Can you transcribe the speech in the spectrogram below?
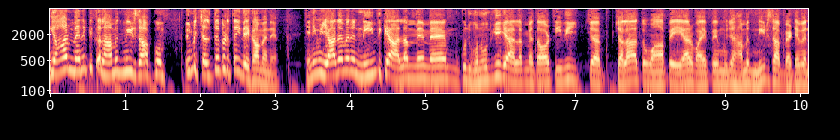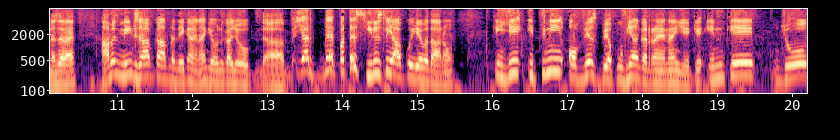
यार, मैंने भी कल हामिद मीर साहब को, इनमें चलते फिरते ही देखा मैंने। यानी मुझे याद है, मैंने नींद के आलम में, मैं कुछ गनूदगी के आलम में था और टीवी चला तो वहाँ पे यार वाई पे मुझे हामिद मीर साहब बैठे हुए नज़र आए। हामिद मीर साहब का आपने देखा है ना कि उनका जो यार, मैं, पता है सीरियसली आपको ये बता रहा हूँ कि ये इतनी ऑब्वियस बेवकूफ़ियाँ कर रहे हैं ना ये कि इनके जो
